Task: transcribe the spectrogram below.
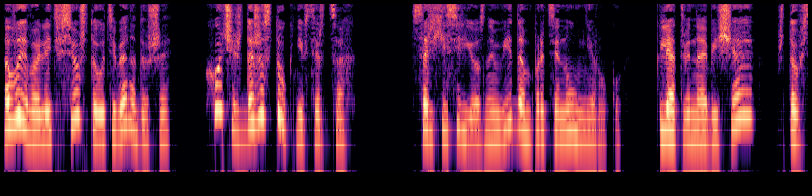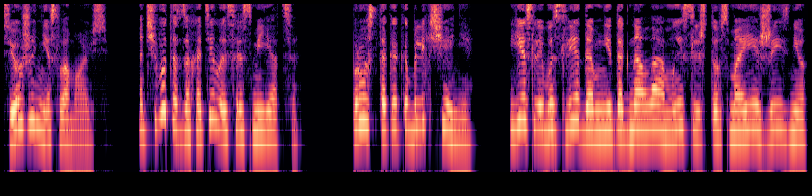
вывалить все, что у тебя на душе. Хочешь, даже стукни в сердцах. С архисерьезным видом протянул мне руку. Клятвенно обещаю, что все же не сломаюсь. От чего то захотелось рассмеяться. Просто как облегчение. Если бы следом не догнала мысль, что с моей жизнью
